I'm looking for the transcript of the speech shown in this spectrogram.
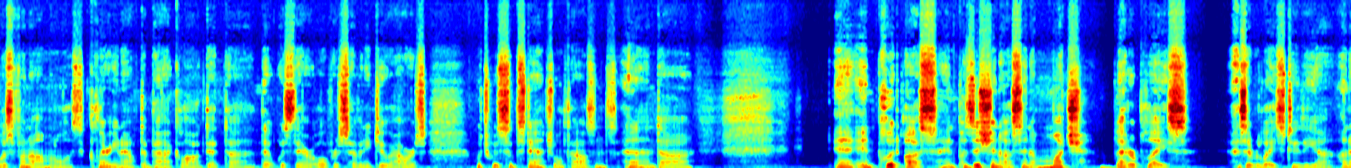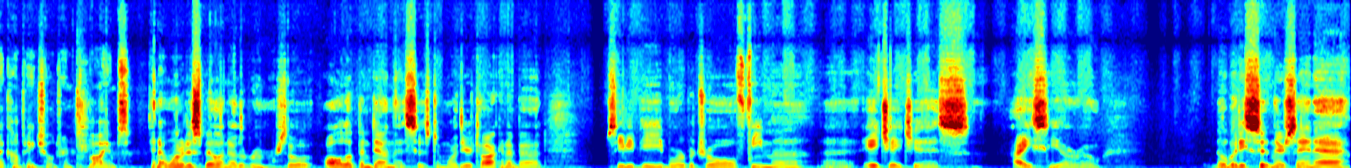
was phenomenal. It's clearing out the backlog that uh, that was there over 72 hours, which was substantial, thousands, and, uh, and and, put us and position us in a much better place as it relates to the uh, unaccompanied children volumes. And I want to dispel another rumor. So all up and down that system, whether you're talking about CBP, Border Patrol, FEMA, HHS, uh, ICRO, nobody's sitting there saying, ah,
